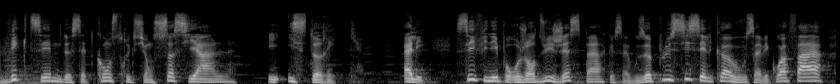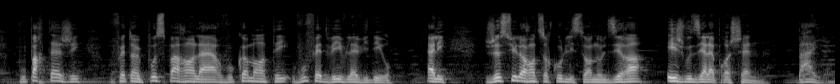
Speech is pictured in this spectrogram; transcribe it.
victimes de cette construction sociale et historique. Allez, c'est fini pour aujourd'hui, j'espère que ça vous a plu. Si c'est le cas, vous savez quoi faire, vous partagez, vous faites un pouce par en l'air, vous commentez, vous faites vivre la vidéo. Allez, je suis Laurent Turcot de l'Histoire nous le dira, et je vous dis à la prochaine. Bye!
